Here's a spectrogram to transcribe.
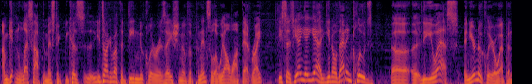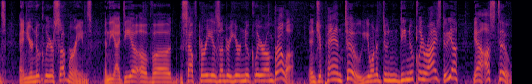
I'm getting less optimistic because you talk about the denuclearization of the peninsula. We all want that, right? He says, yeah, yeah, yeah. You know, that includes uh, uh, the U.S. and your nuclear weapons and your nuclear submarines and the idea of uh, South Korea is under your nuclear umbrella and Japan too. You want to do denuclearize, do you? Yeah, us too.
